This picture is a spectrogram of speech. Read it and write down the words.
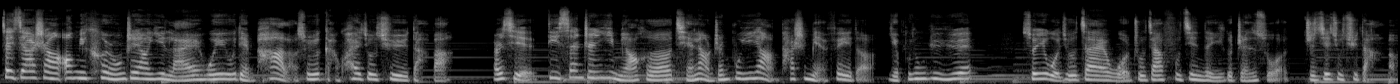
再加上奥密克戎这样一来，我也有点怕了，所以赶快就去打吧。而且第三针疫苗和前两针不一样，它是免费的，也不用预约，所以我就在我住家附近的一个诊所直接就去打了。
